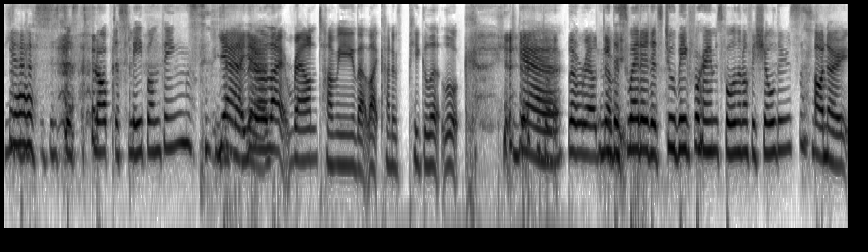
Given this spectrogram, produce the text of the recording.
Yes. Just, just flopped asleep on things. yeah that yeah little like round tummy, that like kind of piglet look. You know, Yeah. little round I mean, tummy. the sweater that's too big for him is falling off his shoulders. Oh no,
